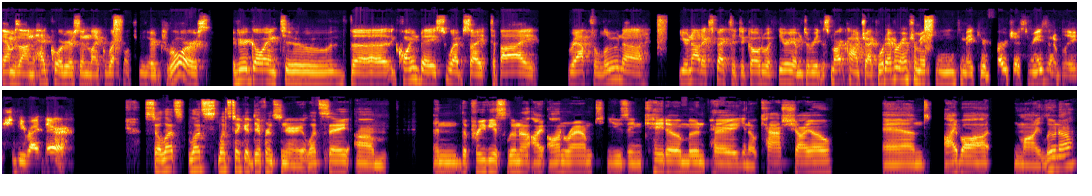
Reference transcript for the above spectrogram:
Amazon headquarters and like rifle through their drawers. If you're going to the Coinbase website to buy Wrap the Luna, you're not expected to go to Ethereum to read the smart contract. Whatever information you need to make your purchase reasonably should be right there. So let's let's let's take a different scenario. Let's say um in the previous Luna I on ramped using Kado, MoonPay, you know, Cash.io, and I bought my Luna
